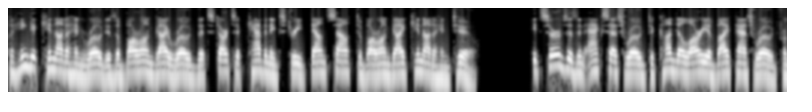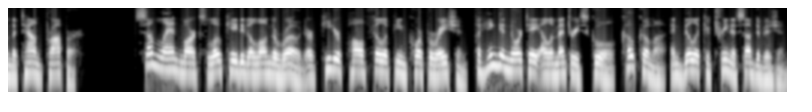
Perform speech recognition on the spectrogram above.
Pahinga Kinatihan Road is a barangay road that starts at Cabanig Street down south to Barangay Kinatihan 2. It serves as an access road to Candelaria Bypass Road from the town proper. Some landmarks located along the road are Peter Paul Philippine Corporation, Pahinga Norte Elementary School, Cocoma, and Villa Katrina Subdivision.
